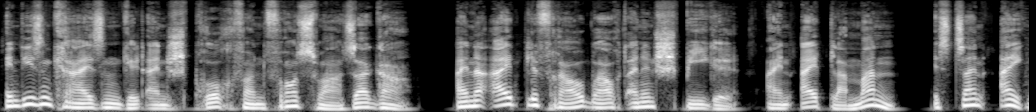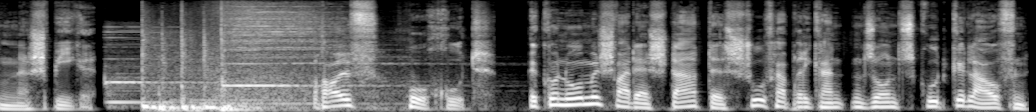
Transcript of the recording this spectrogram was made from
In diesen Kreisen gilt ein Spruch von François Sagan. Eine eitle Frau braucht einen Spiegel, ein eitler Mann ist sein eigener Spiegel. Rolf Hochhut Ökonomisch war der Start des Schuhfabrikantensohns gut gelaufen.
